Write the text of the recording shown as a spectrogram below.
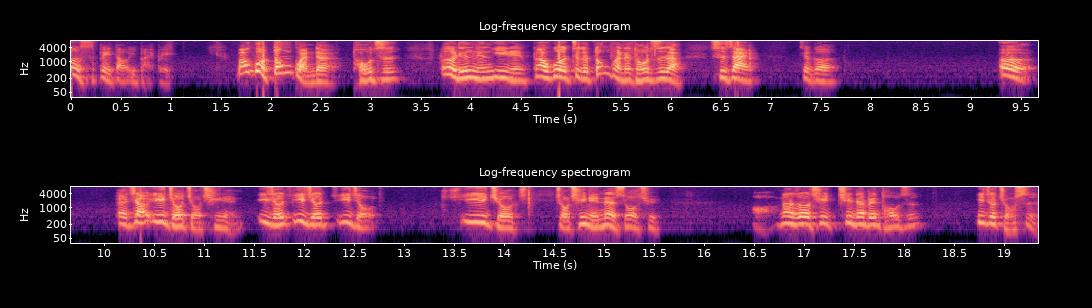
二十倍到一百倍。包括东莞的投资，二零零一年，包括这个东莞的投资啊，是在这个二，呃，叫一九九七年，一九一九一九一九九七年那时候去，哦，那时候去去那边投资，一九九四，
